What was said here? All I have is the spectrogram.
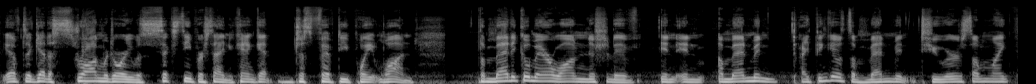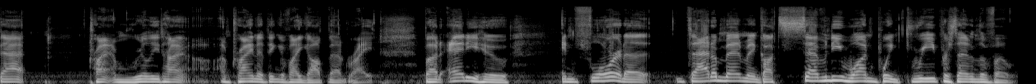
You have to get a strong majority with 60%. You can't get just 50.1. The medical marijuana initiative in, in amendment, I think it was amendment two or something like that. Try, I'm really trying, I'm trying to think if I got that right. But anywho, in Florida, that amendment got 71.3% of the vote.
